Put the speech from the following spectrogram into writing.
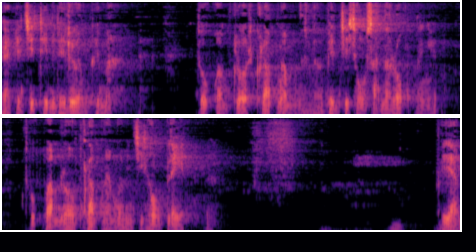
กลายเป็นจิตที่ไม่ได้เรื่องขึ้นมา ถูกความโกรธครอบงำแล้วเป็นจิตของสัตว์นรกอย่างเงี้ย ถูกความโลภครอบงำก็เป็นจิตของเปรต พยายาม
